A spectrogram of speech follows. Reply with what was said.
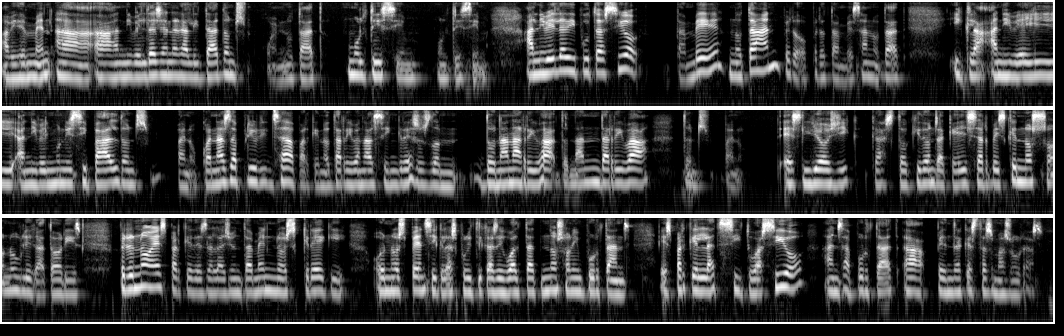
Evidentment, a, a nivell de Generalitat doncs, ho hem notat moltíssim, moltíssim. A nivell de Diputació també, no tant, però, però també s'ha notat. I clar, a nivell, a nivell municipal, doncs, bueno, quan has de prioritzar perquè no t'arriben els ingressos d'on han, arribat, han d'arribar, doncs, bueno, és lògic que es toqui doncs, aquells serveis que no són obligatoris. Però no és perquè des de l'Ajuntament no es cregui o no es pensi que les polítiques d'igualtat no són importants, és perquè la situació ens ha portat a prendre aquestes mesures.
